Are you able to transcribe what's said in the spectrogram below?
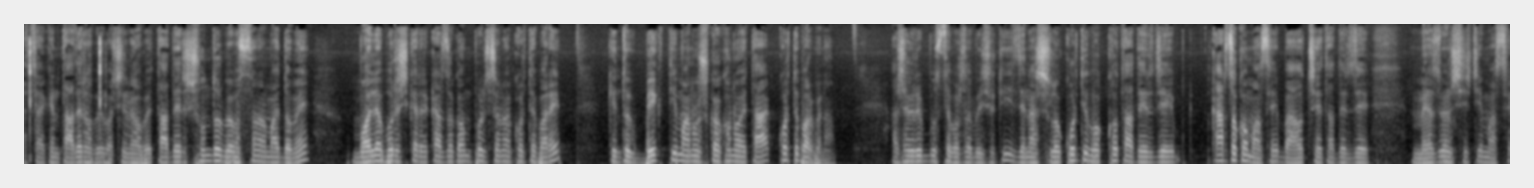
আচ্ছা এখানে তাদের হবে বা হবে, তাদের সুন্দর ব্যবস্থার মাধ্যমে ময়লা পরিষ্কারের কার্যক্রম পরিচালনা করতে পারে, কিন্তু ব্যক্তি মানুষ কখনোই তা করতে পারবে না। আশা করি বুঝতে পারছ বিষয়টি, যে না, আসলে কর্তৃপক্ষ তাদের যে কার্যক্রম আছে বা হচ্ছে তাদের যে ম্যানেজমেন্ট সিস্টেম আছে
